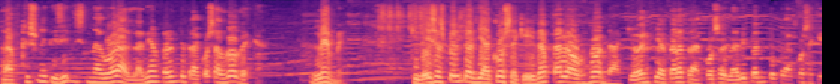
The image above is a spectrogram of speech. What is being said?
θα αυξήσουν τη ζήτηση στην αγορά. Δηλαδή αν παίρνουν 412 λέμε και η ΔΕΗ σας παίρνει τα 200 και η ΔΑΠ τα άλλα 80 και ο ΕΝΦΙΑ τα άλλα 300 δηλαδή παίρνει 400 και,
